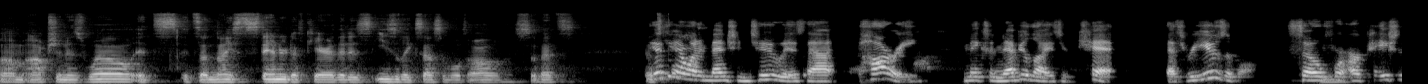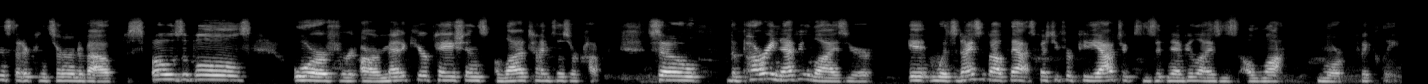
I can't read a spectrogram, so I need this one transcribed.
um, option as well it's it's a nice standard of care that is easily accessible to all of us. So that's, that's the other thing i want to mention too is that PARI makes a nebulizer kit that's reusable so for mm-hmm. our patients that are concerned about disposables or for our Medicare patients, a lot of times those are covered. So the PARI nebulizer, it what's nice about that, especially for pediatrics, is it nebulizes a lot more quickly.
